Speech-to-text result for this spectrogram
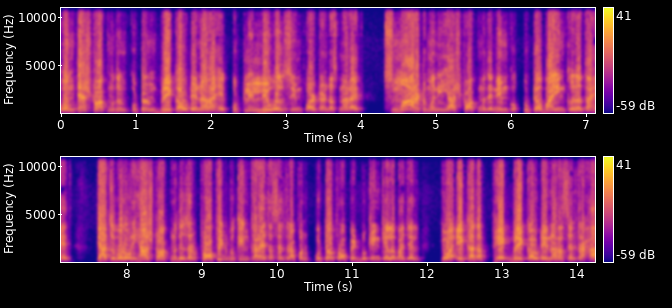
कोणत्या स्टॉक मधून कुठून ब्रेकआउट येणार आहे कुठली लेवल्स इम्पॉर्टंट असणार आहेत स्मार्ट मनी ह्या स्टॉकमध्ये नेमकं कुठं बाईंग करत आहेत त्याचबरोबर ह्या स्टॉकमध्ये जर प्रॉफिट बुकिंग करायचं असेल तर आपण कुठं प्रॉफिट बुकिंग केलं पाहिजे किंवा एखादा फेक ब्रेकआउट येणार असेल तर हा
